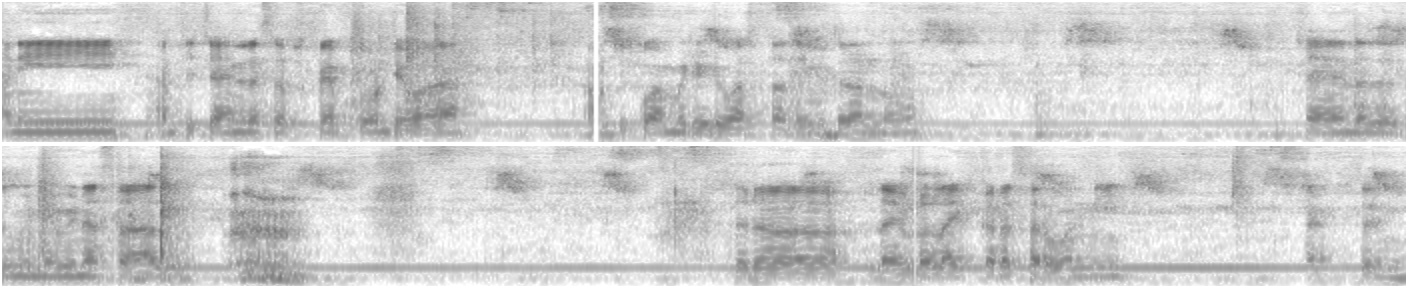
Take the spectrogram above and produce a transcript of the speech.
आणि आमच्या चॅनलला सबस्क्राईब करून ठेवा. आमचे कॉमेडी व्हिडिओ असतात मित्रांनो. चॅनलला जर तुम्ही नवीन असाल तर लाईव्हला लाईक करा सर्वांनी. टाकतो मी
